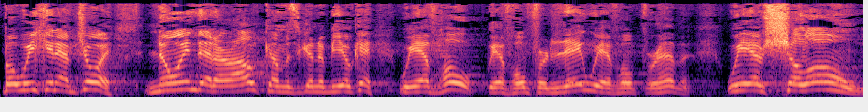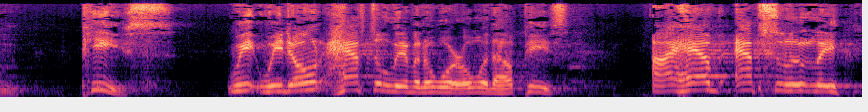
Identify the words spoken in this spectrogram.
But we can have joy, knowing that our outcome is going to be okay. We have hope. We have hope for today. We have hope for heaven. We have shalom, peace. We, we don't have to live in a world without peace. I have absolutely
